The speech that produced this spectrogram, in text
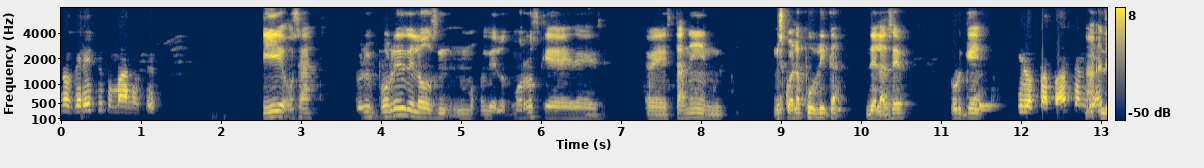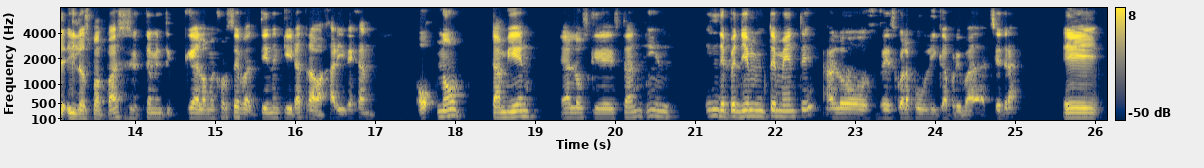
los derechos humanos, eso. Sí, o sea, pero pobre de los, de los morros que eh, están en escuela pública de la SEP, porque Y los papás Ah, también. de- y los papás, exactamente, que a lo mejor se va- tienen que ir a trabajar y dejan, o no, también a los que están in- independientemente, a los de escuela pública, privada, etcétera, eh,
